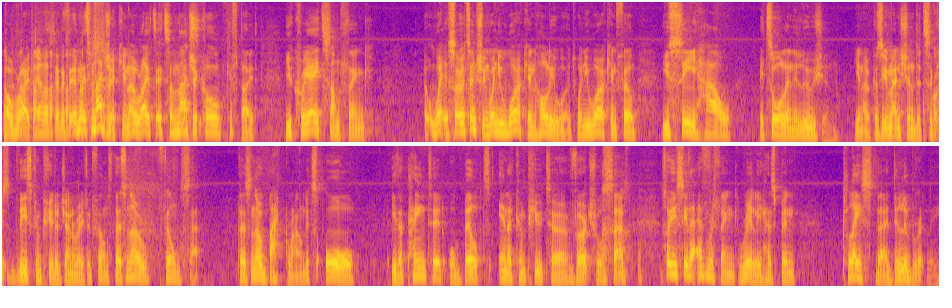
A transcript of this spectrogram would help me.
Oh, right. Yeah, that's it. It's, I mean, it's magic, you know, right? It's, it's a magical giftite. You create something. So it's interesting when you work in Hollywood, when you work in film, you see how it's all an illusion, you know, because you mentioned it's a, these computer generated films. There's no film set, there's no background. It's all either painted or built in a computer virtual set. so you see that everything really has been placed there deliberately.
